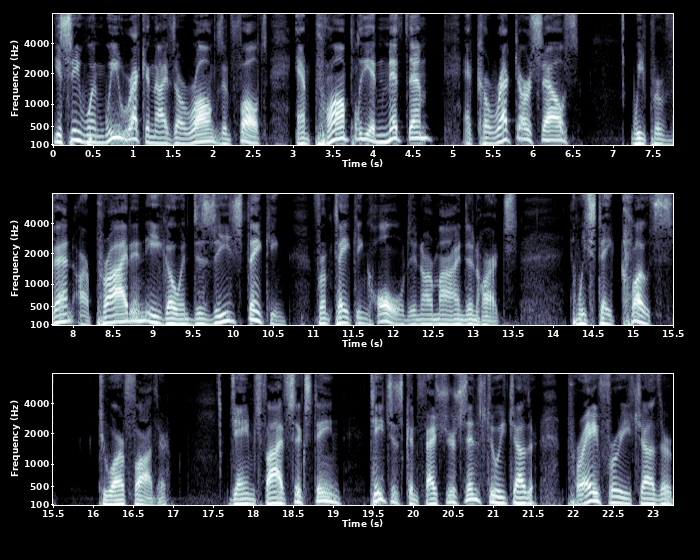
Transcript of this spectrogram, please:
You see, when we recognize our wrongs and faults and promptly admit them and correct ourselves, we prevent our pride and ego and diseased thinking from taking hold in our mind and hearts. And we stay close to our Father. James 5:16 teaches confess your sins to each other, pray for each other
